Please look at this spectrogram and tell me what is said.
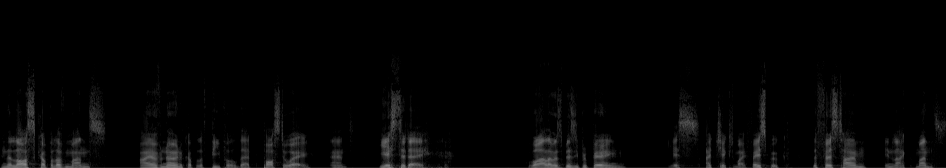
in the last couple of months, I have known a couple of people that passed away. And yesterday, while I was busy preparing, yes, I checked my Facebook the first time in like months.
